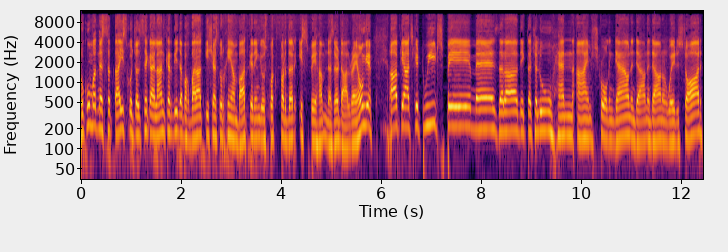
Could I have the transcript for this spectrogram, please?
हुकूमत ने सत्ताईस को जलसे का ऐलान कर दिया। जब अखबार की शह सुर्खी हम बात करेंगे, उस वक्त फर्दर इस पे हम नज़र डाल रहे होंगे। आपके आज के ट्वीट्स पे मैं जरा देखता चलूँ। And I am down down and star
